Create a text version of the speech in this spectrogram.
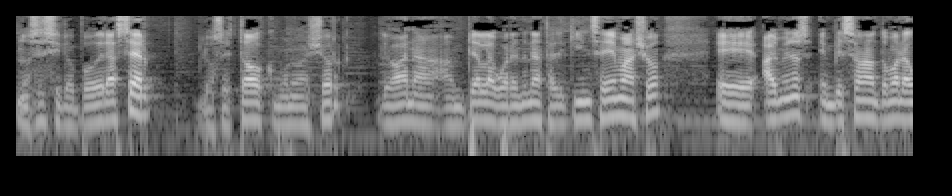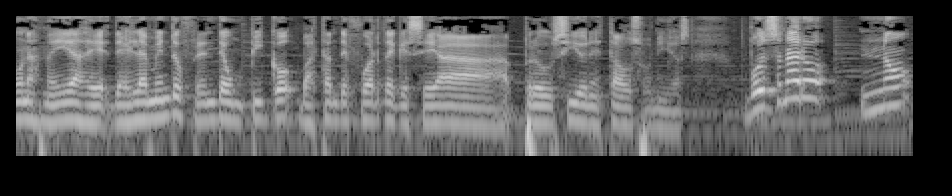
no sé si lo podrá hacer, los estados como Nueva York le van a ampliar la cuarentena hasta el 15 de mayo, eh, al menos empezaron a tomar algunas medidas de, aislamiento frente a un pico bastante fuerte que se ha producido en Estados Unidos. Bolsonaro no,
